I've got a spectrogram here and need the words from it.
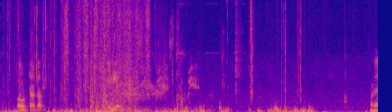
നോൺ ഡ്രോപ്പ് ഇല്ല? അവിടെ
